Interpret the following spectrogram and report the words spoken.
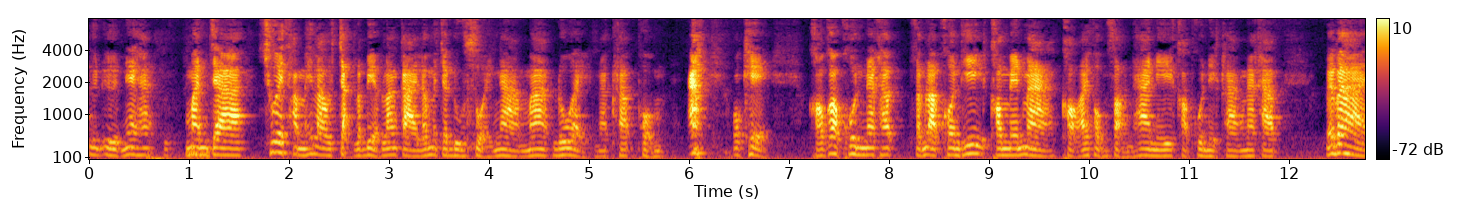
อื่นๆเนี่ยฮะมันจะช่วยทำให้เราจัดระเบียบร่างกาย แล้วมันจะดูสวยงามมากด้วยนะครับผมอะโอเค ขอขอบคุณนะครับสำหรับคนที่คอมเมนต์มาขอให้ผมสอนท่านี้ขอบคุณอีกครั้งนะครับบ๊ายบาย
